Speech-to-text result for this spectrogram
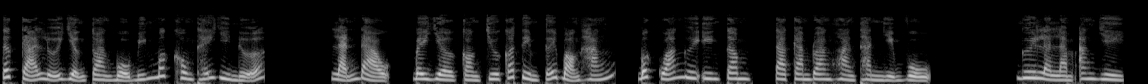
tất cả lửa giận toàn bộ biến mất không thấy gì nữa. Lãnh đạo, bây giờ còn chưa có tìm tới bọn hắn, bất quá ngươi yên tâm, ta cam đoan hoàn thành nhiệm vụ, Ngươi là làm ăn gì?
